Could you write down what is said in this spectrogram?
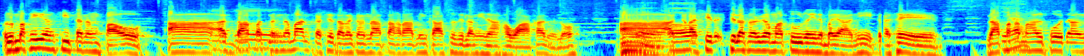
lumaki ang kita ng PAO. Uh, mm-hmm. At dapat lang naman kasi talagang napakaraming kaso nilang hinahawakan, no? Uh, mm-hmm. At saka sila, sila talaga matunay na bayani kasi napakamahal yeah. po ng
